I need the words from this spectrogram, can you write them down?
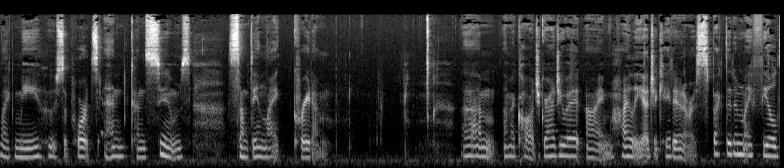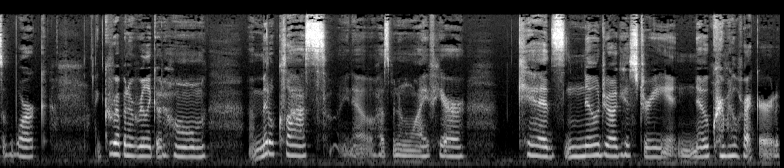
like me who supports and consumes something like kratom um, I'm a college graduate. I'm highly educated and respected in my fields of work. I grew up in a really good home, middle class, you know, husband and wife here, kids, no drug history, no criminal record,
